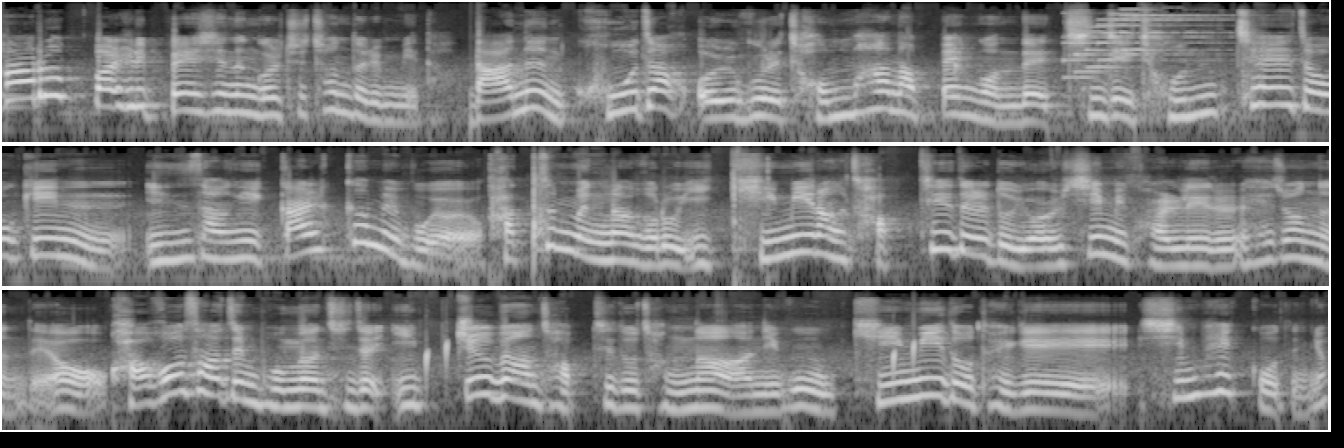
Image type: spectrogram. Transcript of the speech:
하루 빨리 빼시는 걸 추천드립니다. 나는 고작 얼굴에 점 하나 뺀 건데 진짜 이 전체적인 인상이 깔끔해 보여요. 같은 맥락으로 이 김이랑 잡티들도 열심히 관리를 해줬는데요. 과거 사진 보면 진짜 입 주변 잡티도 장난 아니고 기미도 되게 심했거든요.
